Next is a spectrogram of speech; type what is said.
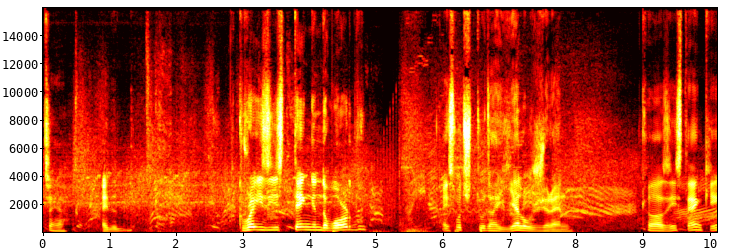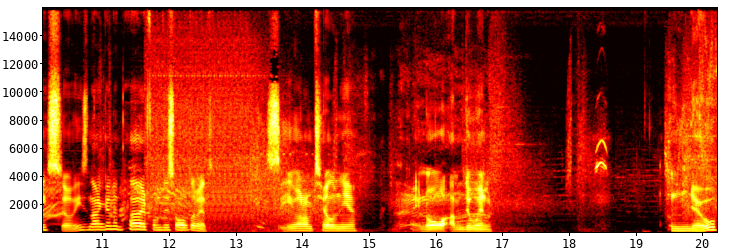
So yeah, I did craziest thing in the world. I switched to the yellow Jiren. Cause he's tanky, so he's not gonna die from this ultimate. See what I'm telling you? I know what I'm doing. No.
